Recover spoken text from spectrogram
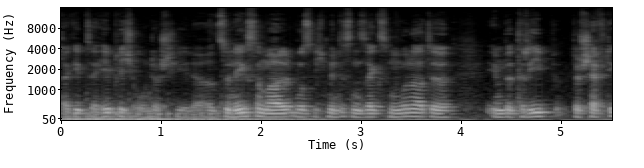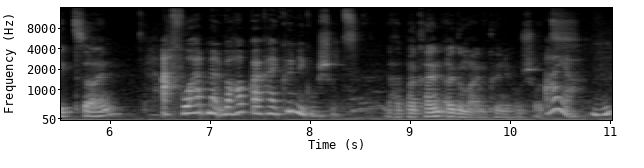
Da gibt es erhebliche Unterschiede. Also zunächst einmal muss ich mindestens sechs Monate im Betrieb beschäftigt sein. Ach, vorher hat man überhaupt gar keinen Kündigungsschutz hat man keinen allgemeinen Kündigungsschutz. Ah ja. Mhm.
